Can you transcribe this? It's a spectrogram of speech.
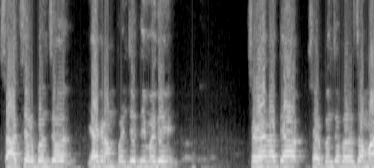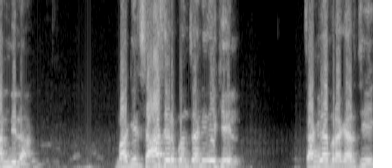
सात सरपंच या ग्रामपंचायतीमध्ये सगळ्यांना त्या सरपंच पदाचा मान दिला. मागील सहा सरपंचांनी देखील चांगल्या प्रकारची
